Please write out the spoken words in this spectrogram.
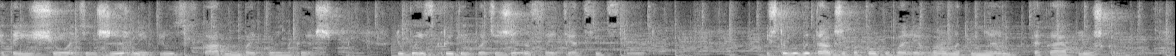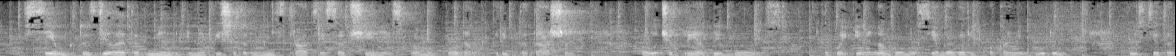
Это еще один жирный плюс в карму Байкоин Кэш. Любые скрытые платежи на сайте отсутствуют. И чтобы вы также попробовали, вам от меня такая плюшка. Всем, кто сделает обмен и напишет администрации сообщение с промокодом CryptoDasha, получат приятный бонус. Какой именно бонус, я говорить пока не буду. Пусть это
